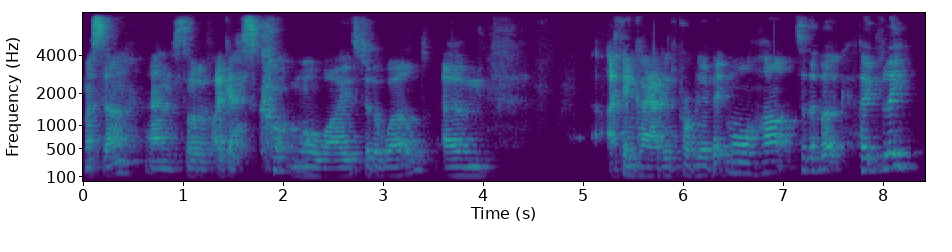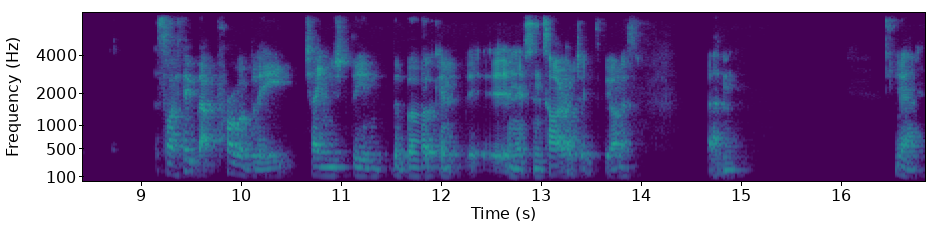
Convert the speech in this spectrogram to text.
my son and sort of, I guess, got more wise to the world, um, I think I added probably a bit more heart to the book, hopefully. So I think that probably changed the the book in, in its entirety, to be honest. Um, yeah.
